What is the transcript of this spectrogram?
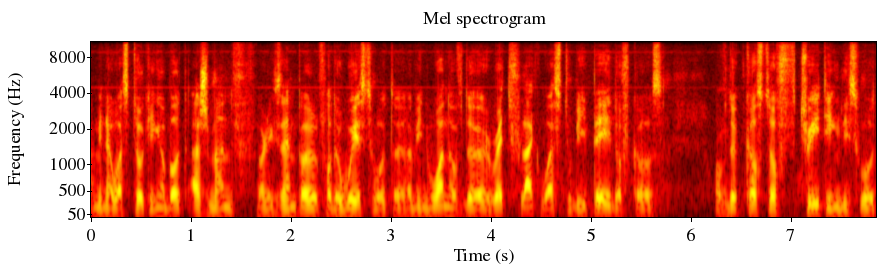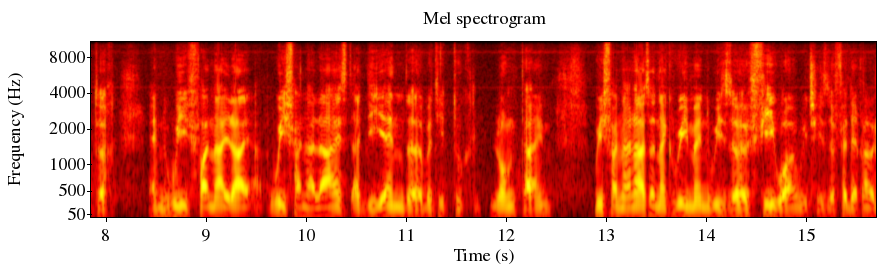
I mean, I was talking about Ajman, for example, for the wastewater. I mean, one of the red flag was to be paid, of course, of the cost of treating this water. And we, finali- we finalized at the end, uh, but it took long time, we finalized an agreement with uh, FEWA, which is the Federal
